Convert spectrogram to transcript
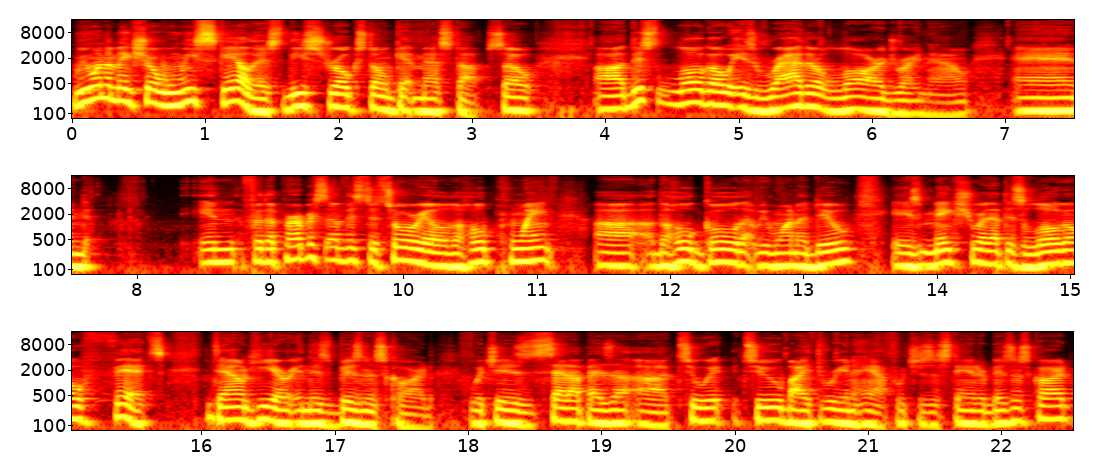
we want to make sure when we scale this, these strokes don't get messed up. So uh, this logo is rather large right now, and in for the purpose of this tutorial, the whole point, uh, the whole goal that we want to do is make sure that this logo fits down here in this business card, which is set up as a, a two two by three and a half, which is a standard business card.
